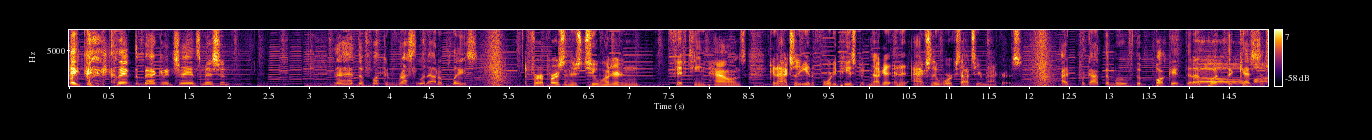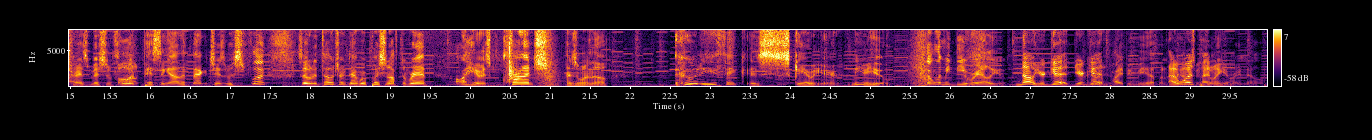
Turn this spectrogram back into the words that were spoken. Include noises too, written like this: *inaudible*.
and *laughs* clamp the back of the transmission. And I had to fucking wrestle it out of place. For a person who's 215 pounds, can actually eat a 40 piece McNugget, and it actually works out to your macros. I forgot to move the bucket that I put to Oh catch the oh my transmission fluid, pissing out of the back of the transmission *laughs* fluid. So when the tow truck down, we're pushing off the ramp. All I hear is crunch. I just want to know, who do you think is scarier, me or you? Don't let me derail you. No, you're good. You're kinda good. piping me up. And I I'm kind was piping it you right now.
